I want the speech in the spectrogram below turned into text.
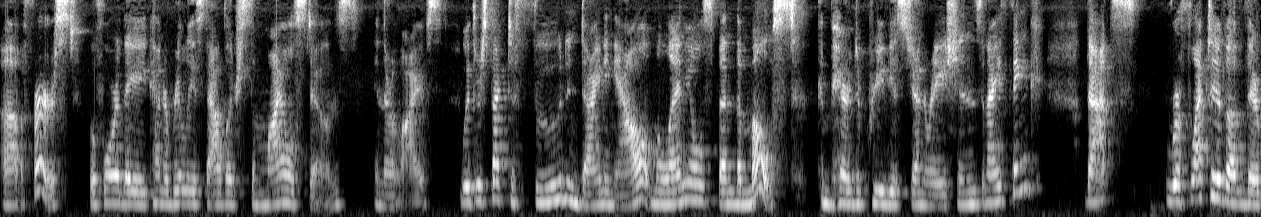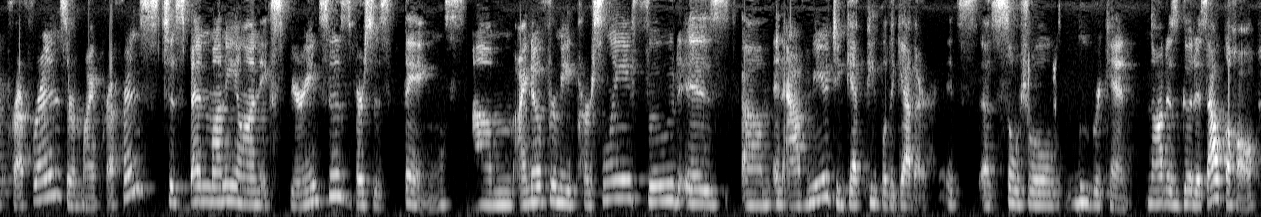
uh, first before they kind of really establish some milestones in their lives. With respect to food and dining out, millennials spend the most compared to previous generations. And I think that's reflective of their preference or my preference to spend money on experiences versus things. Um, I know for me personally, food is um, an avenue to get people together. It's a social lubricant, not as good as alcohol,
